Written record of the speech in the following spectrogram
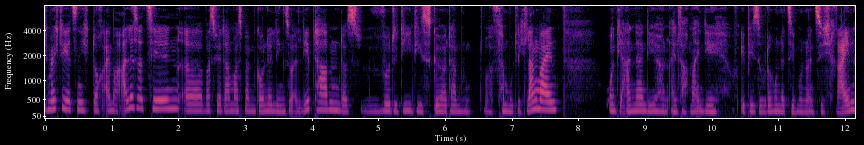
Ich möchte jetzt nicht noch einmal alles erzählen, äh, was wir damals beim Gondeling so erlebt haben. Das würde die, die es gehört haben, vermutlich langweilen. Und die anderen, die hören einfach mal in die Episode 197 rein,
